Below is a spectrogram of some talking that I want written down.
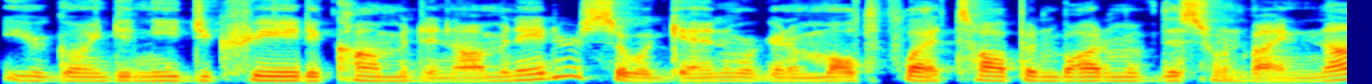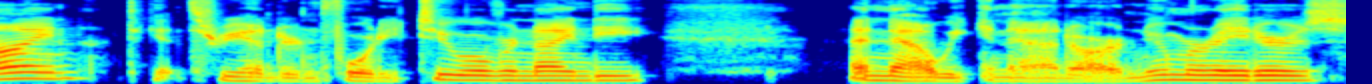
you're going to need to create a common denominator. So again, we're going to multiply top and bottom of this one by 9 to get 342 over 90. And now we can add our numerators,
